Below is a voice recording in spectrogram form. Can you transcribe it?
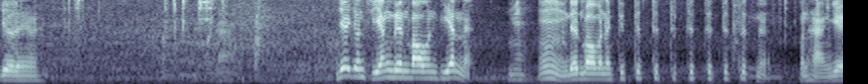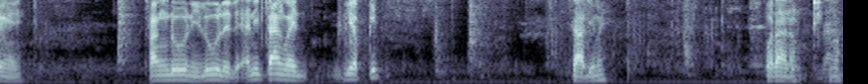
เยอะเลยใช่ไหมพอได้เยอะจนเสียงเดินเบามันเพี้ยนอะไงอืมเดินเบามันดังตึ๊ดตึ๊ดตึ๊ดตึ๊ดตึ๊ดตึ๊ดตึ๊ดตึ๊ดเนี่ยมันห่างเยอะไงฟังดูนี่รู้เลยเลยอันนี้ตั้งไว้เรียบปิดสาดดีไหมพอได้เนาะได้เนาะ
